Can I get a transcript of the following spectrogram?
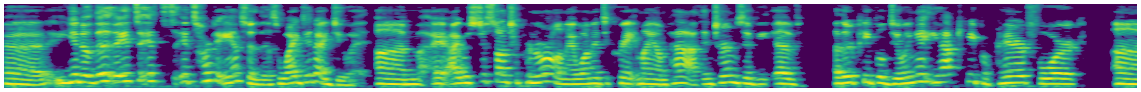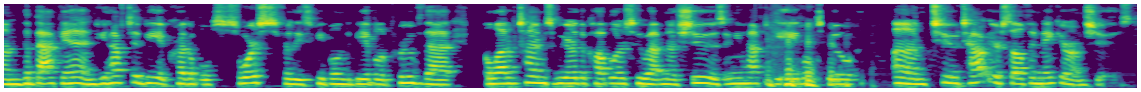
uh, you know, the, it's it's it's hard to answer this. Why did I do it? Um, I, I was just entrepreneurial, and I wanted to create my own path. In terms of of other people doing it, you have to be prepared for um, the back end. You have to be a credible source for these people and to be able to prove that. A lot of times we are the cobblers who have no shoes, and you have to be able to um, to tout yourself and make your own shoes.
